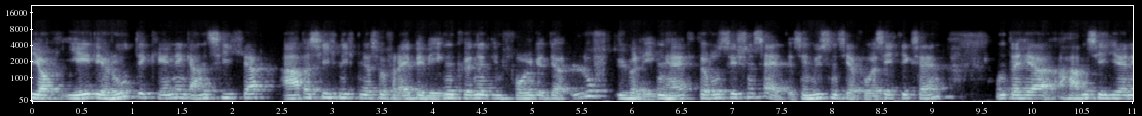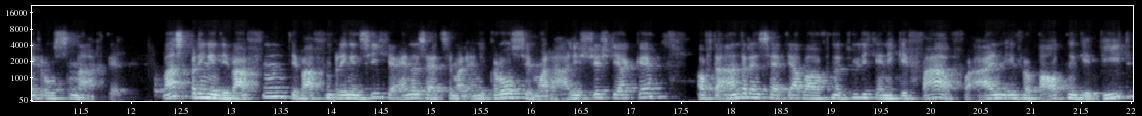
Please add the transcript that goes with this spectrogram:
die auch jede Route kennen, ganz sicher, aber sich nicht mehr so frei bewegen können infolge der Luftüberlegenheit der russischen Seite. Sie müssen sehr vorsichtig sein und daher haben sie hier einen großen Nachteil. Was bringen die Waffen? Die Waffen bringen sicher einerseits einmal eine große moralische Stärke, auf der anderen Seite aber auch natürlich eine Gefahr, vor allem im verbauten Gebiet,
